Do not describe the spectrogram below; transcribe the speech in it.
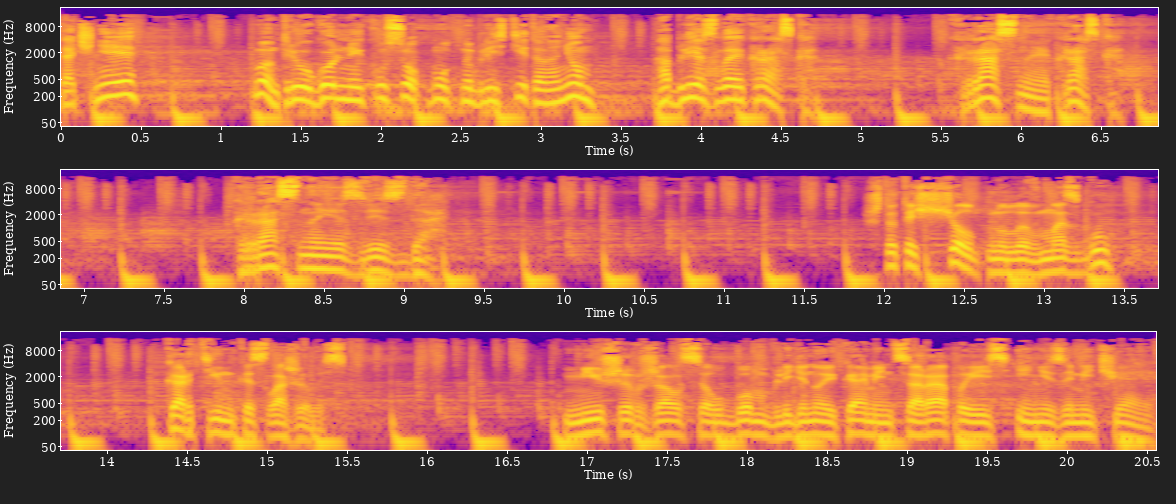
Точнее, Вон треугольный кусок мутно блестит, а на нем облезлая краска. Красная краска. Красная звезда. Что-то щелкнуло в мозгу, картинка сложилась. Миша вжался лбом в ледяной камень, царапаясь и не замечая.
